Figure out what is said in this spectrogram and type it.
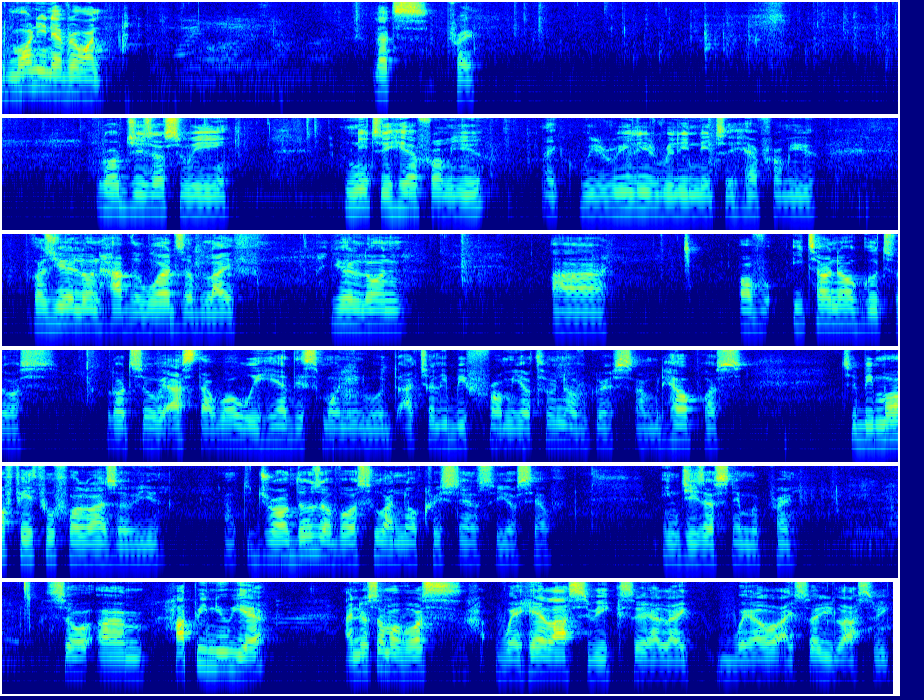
Good morning, everyone. Let's pray. Lord Jesus, we need to hear from you. Like, we really, really need to hear from you. Because you alone have the words of life. You alone are of eternal good to us. Lord, so we ask that what we hear this morning would actually be from your throne of grace and would help us to be more faithful followers of you and to draw those of us who are not Christians to yourself. In Jesus' name we pray. So, um, Happy New Year. I know some of us were here last week, so you're like, well, I saw you last week.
